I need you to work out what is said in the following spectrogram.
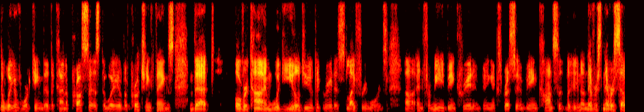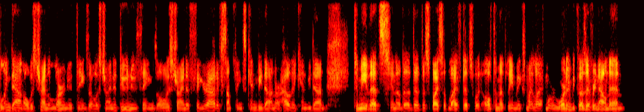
the way of working, the, the kind of process, the way of approaching things that over time would yield you the greatest life rewards. Uh, and for me, being creative, being expressive, being constantly, you know, never never settling down, always trying to learn new things, always trying to do new things, always trying to figure out if some things can be done or how they can be done to me that's you know the, the the spice of life. That's what ultimately makes my life more rewarding because every now and then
